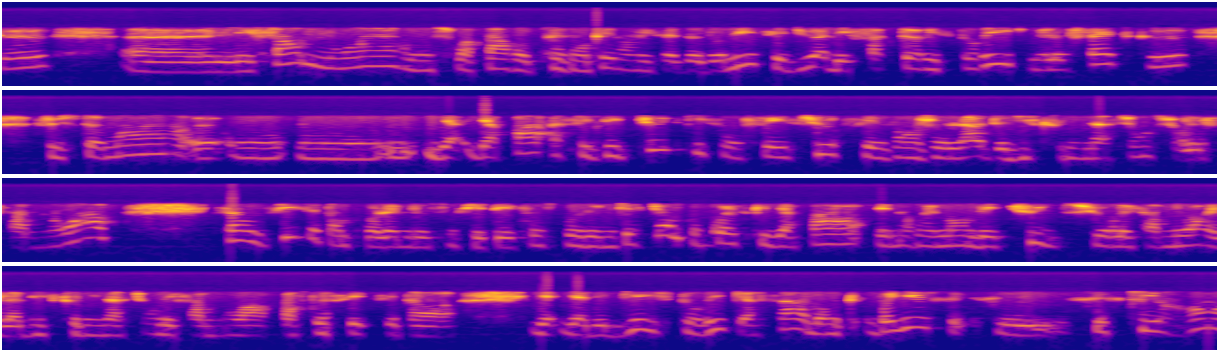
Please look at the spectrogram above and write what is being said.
que euh, les femmes noires ne soient pas représentées dans les aides de données, c'est dû à des facteurs historiques, mais le fait que justement il euh, n'y a, pas assez d'études qui sont faites sur ces enjeux-là de discrimination sur les femmes noires, ça aussi c'est un problème de société. Il faut se poser une question pourquoi est-ce qu'il n'y a pas énormément d'études sur les femmes noires et la discrimination des femmes noires? Parce que c'est il y, a des biais historiques à ça. Donc vous voyez, c'est ce qui rend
